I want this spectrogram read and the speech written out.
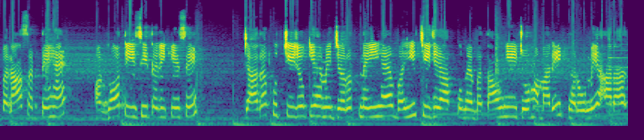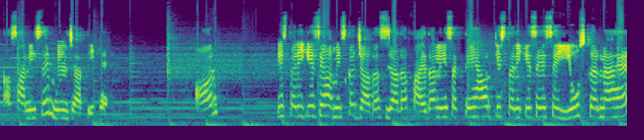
बना सकते हैं और बहुत ईजी तरीके से। ज़्यादा कुछ चीज़ों की हमें ज़रूरत नहीं है, वही चीज़ें आपको मैं बताऊँगी जो हमारे घरों में आसानी से मिल जाती है। और किस तरीके से हम इसका ज़्यादा से ज़्यादा फ़ायदा ले सकते हैं और किस तरीके से इसे यूज़ करना है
